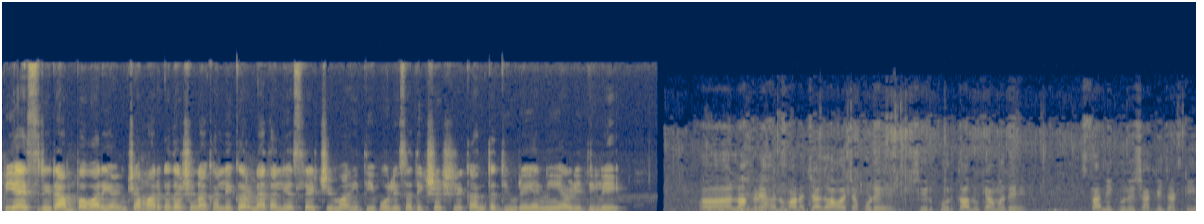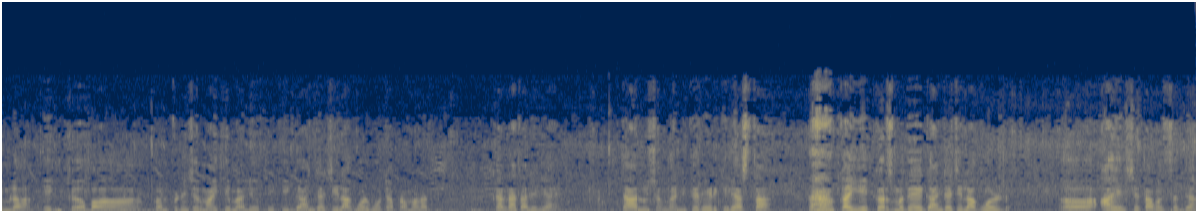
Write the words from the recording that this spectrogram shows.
P I Shriram Pawar यांच्या मार्गदर्शनाखाली करण्यात आली असल्याची माहिती पोलीस अधीक्षक श्रीकांत धिवरे यांनी यावेळी दिली. लाकडे लाकड्या हनुमानाच्या गावाच्या पुढे शिरपूर तालुक्यामध्ये स्थानिक गुन्हे शाखेच्या टीमला एक बा कॉन्फिडेन्शियल माहिती मिळाली होती की गांजाची लागवड मोठ्या प्रमाणात करण्यात आलेली आहे. त्या अनुषंगाने ते रेड केले असता काही एकर्समध्ये गांजाची लागवड आहे शेतामध्ये सध्या.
